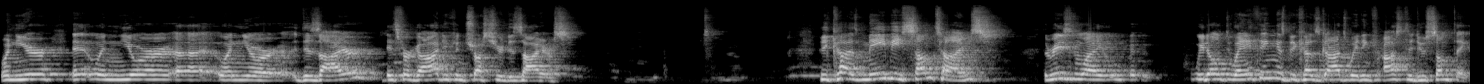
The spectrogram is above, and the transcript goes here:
When your when your uh, when your desire is for God, you can trust your desires. Because maybe sometimes the reason why we don't do anything is because God's waiting for us to do something.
